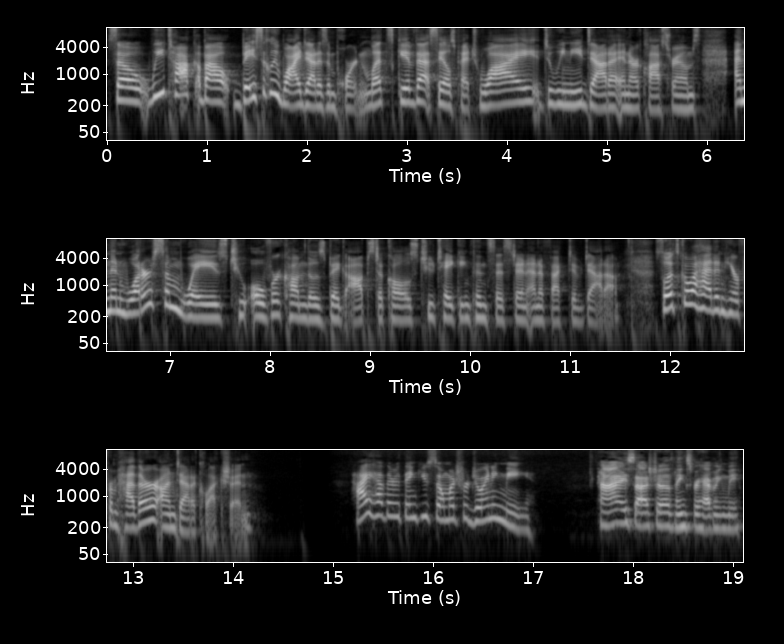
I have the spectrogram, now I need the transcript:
So, we talk about basically why data is important. Let's give that sales pitch. Why do we need data in our classrooms? And then, what are some ways to overcome those big obstacles to taking consistent and effective data? So, let's go ahead and hear from Heather on data collection. Hi, Heather. Thank you so much for joining me. Hi, Sasha. Thanks for having me.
